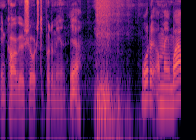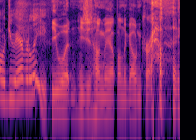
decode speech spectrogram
and cargo shorts to put them in. Yeah. what I mean, why would you ever leave? You wouldn't. He just hung me up on the Golden Corral.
